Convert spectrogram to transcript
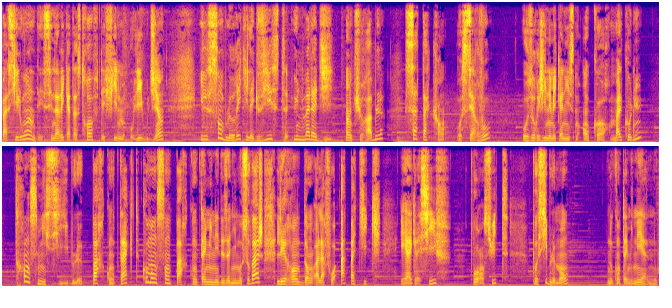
Pas si loin des scénarios catastrophes des films hollywoodiens, il semblerait qu'il existe une maladie incurable s'attaquant au cerveau, aux origines et mécanismes encore mal connus, transmissible par contact, commençant par contaminer des animaux sauvages, les rendant à la fois apathiques et agressifs, pour ensuite possiblement nous contaminer à nous.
